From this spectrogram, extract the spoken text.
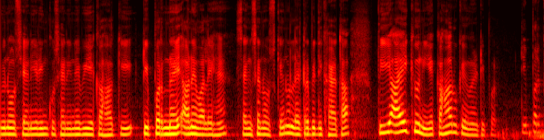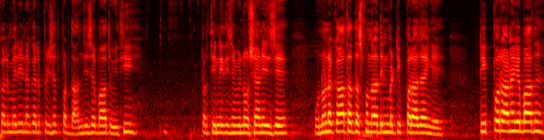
विनोद सैनी रिंकू सैनी ने भी ये कहा कि टिप्पर नए आने वाले हैं सैंक्शन हो उसके ना लेटर भी दिखाया था। तो ये आए क्यों नहीं? है कहाँ रुके हुए हैं टिपर? टिपर कल मेरी नगर परिषद प्रधान जी से बात हुई थी प्रतिनिधि से विनोद सैनी जी से, उन्होंने कहा था दस पंद्रह दिन में टिप्पर आ जाएँगे। टिप्पर आने के बाद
